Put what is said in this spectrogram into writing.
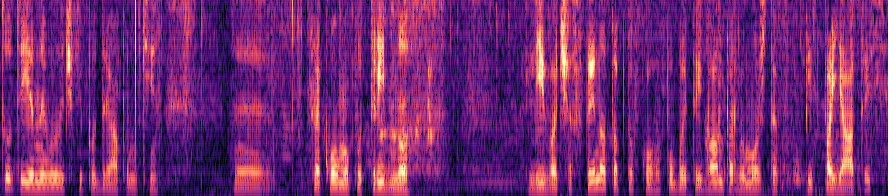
Тут є невеличкі подряпинки. Е, Це кому потрібно ліва частина, тобто в кого побитий бампер, ви можете підпаятись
